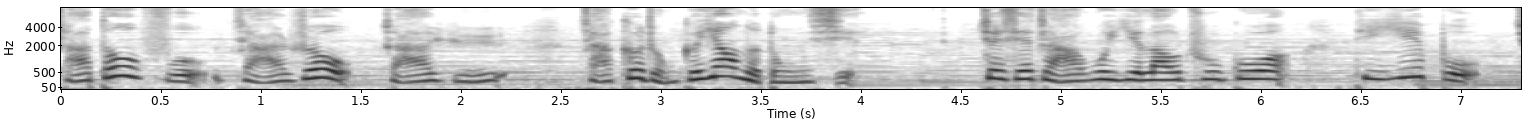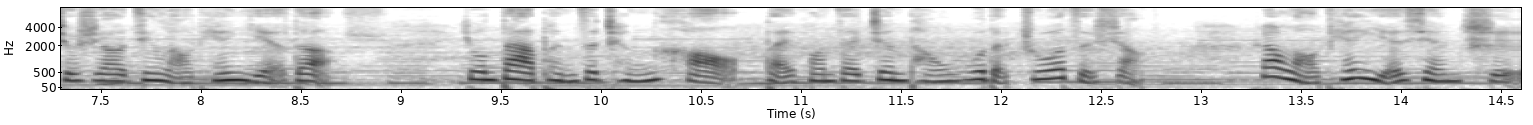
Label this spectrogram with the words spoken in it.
炸豆腐、炸肉、炸鱼、炸各种各样的东西。这些炸物一捞出锅，第一步就是要敬老天爷的，用大盆子盛好，摆放在正堂屋的桌子上，让老天爷先吃。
